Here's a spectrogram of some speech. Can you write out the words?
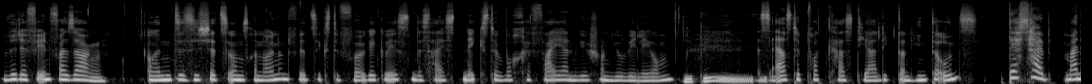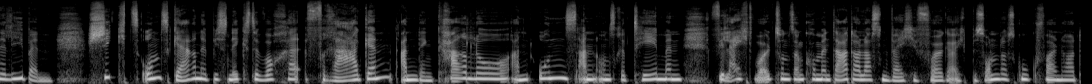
Würde ich auf jeden Fall sagen. Und es ist jetzt unsere 49. Folge gewesen. Das heißt, nächste Woche feiern wir schon Jubiläum. Yippie. Das erste Podcast-Jahr liegt dann hinter uns. Deshalb, meine Lieben, schickt uns gerne bis nächste Woche Fragen an den Carlo, an uns, an unsere Themen. Vielleicht wollt ihr uns einen Kommentar da lassen, welche Folge euch besonders gut gefallen hat,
